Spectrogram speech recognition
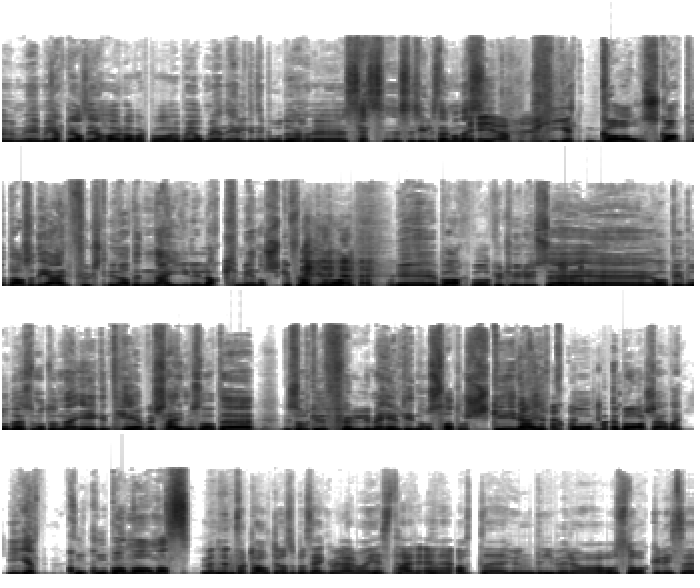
eh, med hjertet. Altså, jeg har da vært på, på jobb med en i helgen i Bodø. Uh, Cess, Cecilie Steinmann Næss. Ja. Helt galskap. Da, altså, de er fullst Hun hadde neglelakk med norske flagget på. eh, bak på Kulturhuset eh, oppe i Bodø så måtte hun ha egen TV-skjerm sånn eh, som kunne følge med hele tiden. Og satt og skreik og bar seg og var helt Coco Bananas. Men hun fortalte jo også på Senkveld her, hun var gjest her, eh, at eh, hun driver og, og stalker disse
